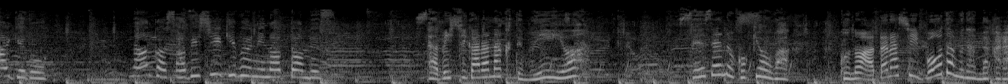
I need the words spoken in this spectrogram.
ないけどなんか寂しい気分になったんです。寂しがらなくてもいいよ。先生の故郷はこの新しいボーダムなんだから。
